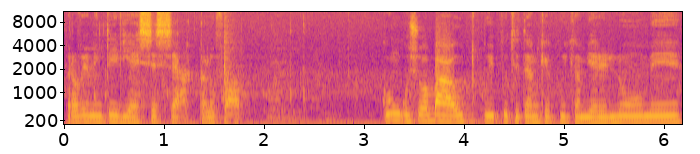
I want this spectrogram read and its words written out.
però ovviamente via SSH lo fa. Comunque su About qui potete anche qui cambiare il nome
